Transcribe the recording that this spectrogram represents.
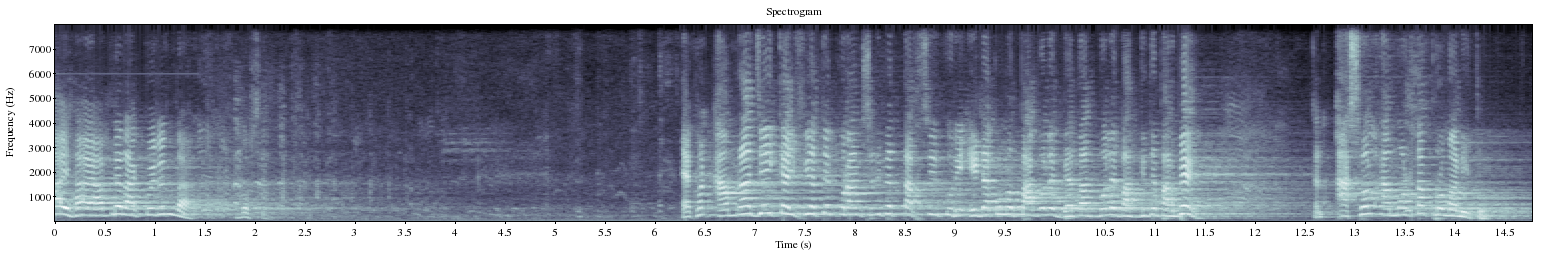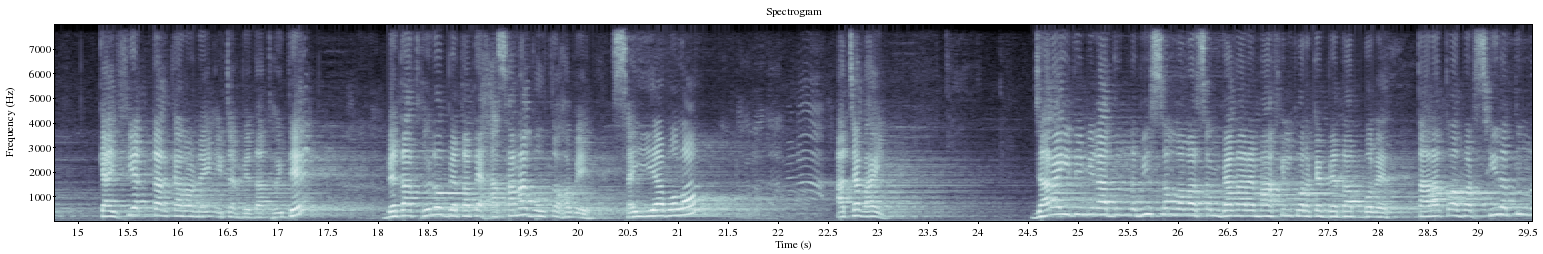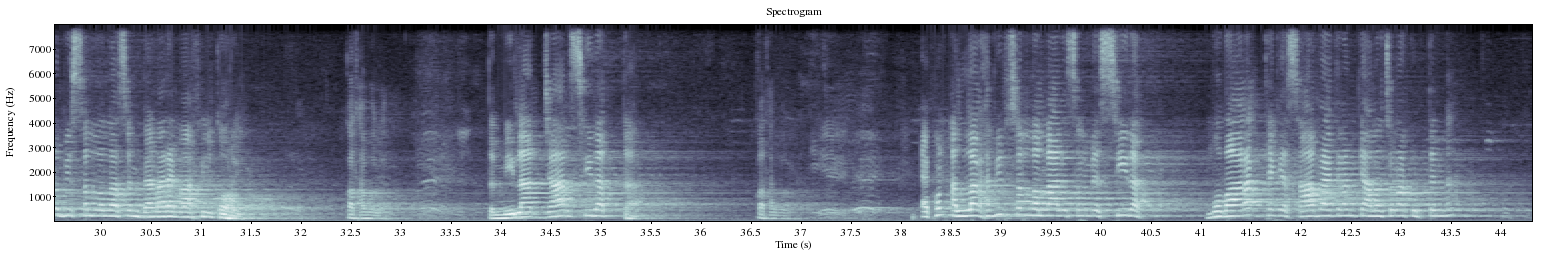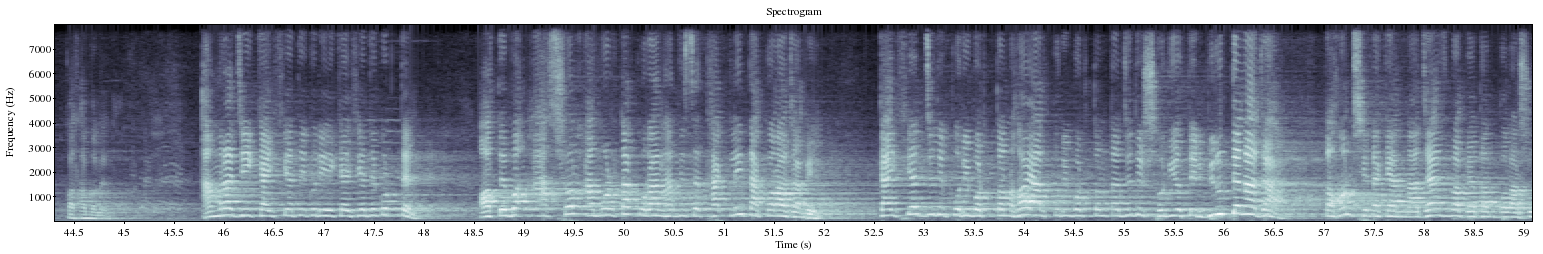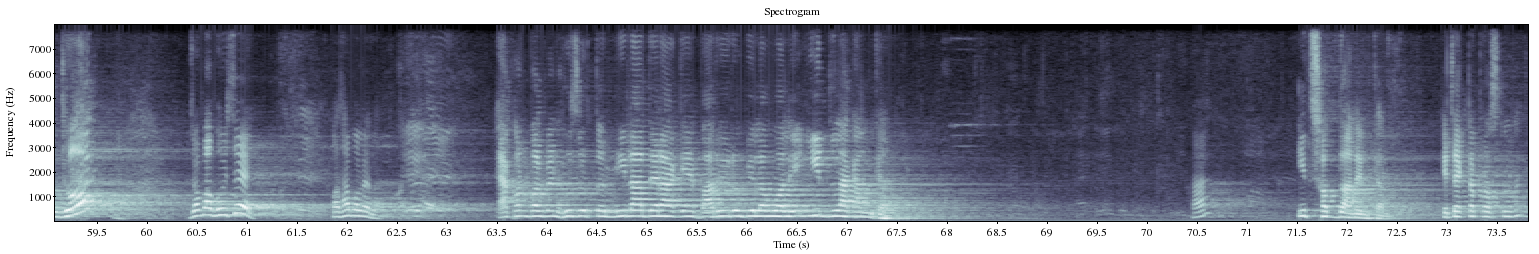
আয় হায় আপনি রাগ করেন না। বসে এখন আমরা যেই কাইফিয়াতে কোরআন শরীফের তাফসির করি, এটা কোনো পাগলে বেদাত বলে বাদ দিতে পারবে? কারণ আসল আমলটা প্রমাণিত। কাইফিয়াতটার কারণে এটা বেদাত হইতে, বেদাত হইলেও বেদাতে হাসানা বলতে হবে। সাইয়া বলা? আচ্ছা ভাই, যারা ঈদে মিলাদুল নবী সাল্লাহ আসলাম ব্যানারে মাহফিল করাকে বেদাত বলে, তারা তো আবার সিরাতুল নবী সাল্লাহ আসলাম ব্যানারে মাহফিল করে। কথা বলে তো মিলাদ যার সিরাতটা কথা বলে। এখন আল্লাহর হাবিব সাল্লাহ আলি সাল্লামের সিরাত মোবারক থেকে সাহাবা একরামকে আলোচনা করতেন না? কথা বলেন। আমরা যে কাইফিয়াতে করি, এই কাইফিয়াতে করতেন। অতএব আসল আমলটা কোরআন হাদিসে থাকলেই তা করা যাবে। কাইফিয়াত যদি পরিবর্তন হয় আর পরিবর্তনটা যদি শরীয়তের বিরুদ্ধে না যায়, তখন সেটাকে আর নাজায়জ বা বেদাত বলার সুযোগ জবাব হয়েছে কথা বলে না। এখন বলবেন, হুজুর, তো মিলাদের আগে বারুই রবিউল আউয়ালে ঈদ লাগান কেন? হ্যাঁ? ঈদ শব্দ আনেন কেন? এটা একটা প্রশ্ন না?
